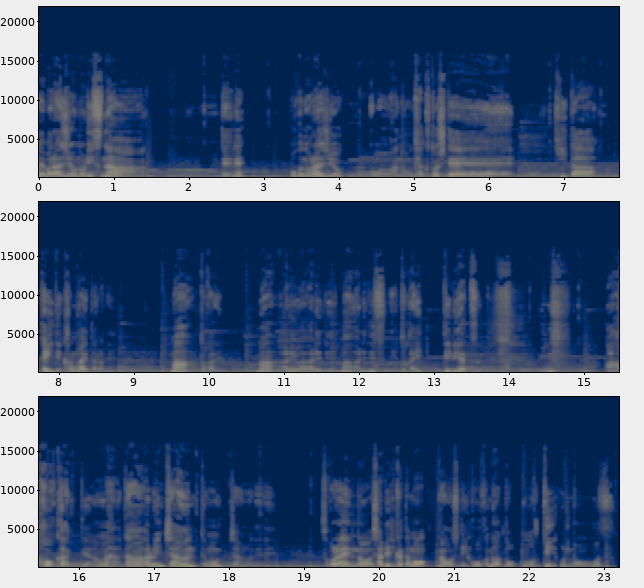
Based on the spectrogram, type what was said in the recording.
例えばラジオのリスナーでね僕のラジオをあの客として聞いた定義で考えたらねまあとかね。まああれはあれでまああれですねとか言ってるやつ。アホかってお前頭悪いんちゃうんって思っちゃうので。そこら辺の喋り方も直していこうかなと思っております。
